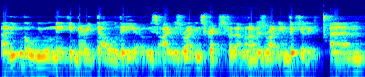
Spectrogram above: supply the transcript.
And even though we were making very dull videos, I was writing scripts for them, and I was writing visually. Um,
